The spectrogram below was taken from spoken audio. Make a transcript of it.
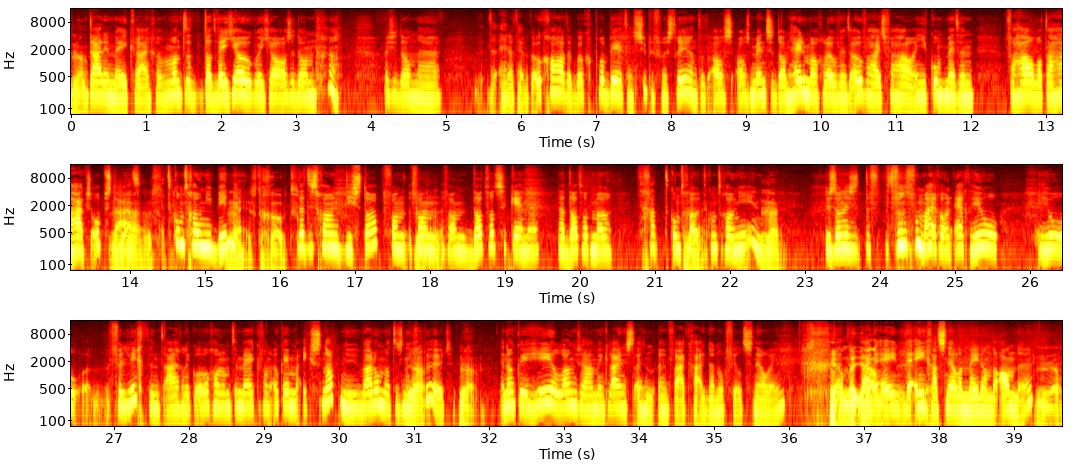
Ja. daarin meekrijgen. Want dat, dat weet je ook, weet je wel, als er dan, als je dan, eh, en dat heb ik ook gehad, heb ik ook geprobeerd en super frustrerend dat als, als mensen dan helemaal geloven in het overheidsverhaal en je komt met een verhaal wat daar haaks op staat, Ja, dat is- het komt gewoon niet binnen. Nee, dat is te groot. Dat is gewoon die stap van, van, Ja. van dat wat ze kennen naar dat wat mogen. Het, gaat, het, komt gewoon, Nee. het komt er gewoon niet in. Nee. Dus dan is het, het was voor mij gewoon echt heel, heel eh, verlichtend eigenlijk. Gewoon om te merken van oké, maar ik snap nu waarom dat dus niet Ja. gebeurt. Ja. En dan kun je heel langzaam in kleine sta- en, vaak ga ik daar nog veel te snel in. Ja, Dat- omdat- bij ja, de, een, de een gaat sneller mee dan de ander. Ja.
